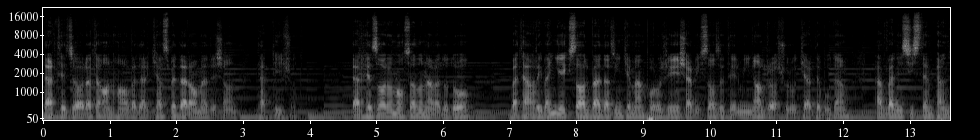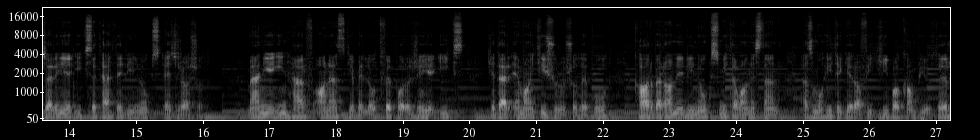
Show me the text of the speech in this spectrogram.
در تجارت آنها و در کسب درآمدشان تبدیل شد. در 1992 و تقریبا یک سال بعد از اینکه من پروژه شبیه ساز ترمینال را شروع کرده بودم اولین سیستم پنجره ایکس تحت لینوکس اجرا شد. معنی این حرف آن است که به لطف پروژه ایکس که در MIT شروع شده بود کاربران لینوکس می توانستند از محیط گرافیکی با کامپیوتر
